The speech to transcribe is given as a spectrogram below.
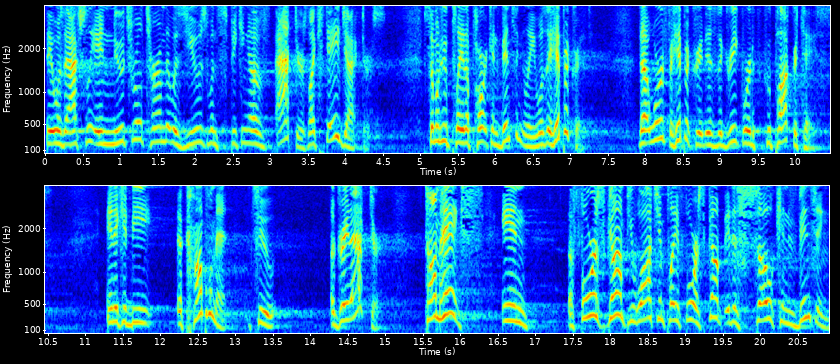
It was actually a neutral term that was used when speaking of actors, like stage actors. Someone who played a part convincingly was a hypocrite. That word for hypocrite is the Greek word hypocrites. And it could be a compliment to a great actor. Tom Hanks in a Forrest Gump, you watch him play Forrest Gump, it is so convincing.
